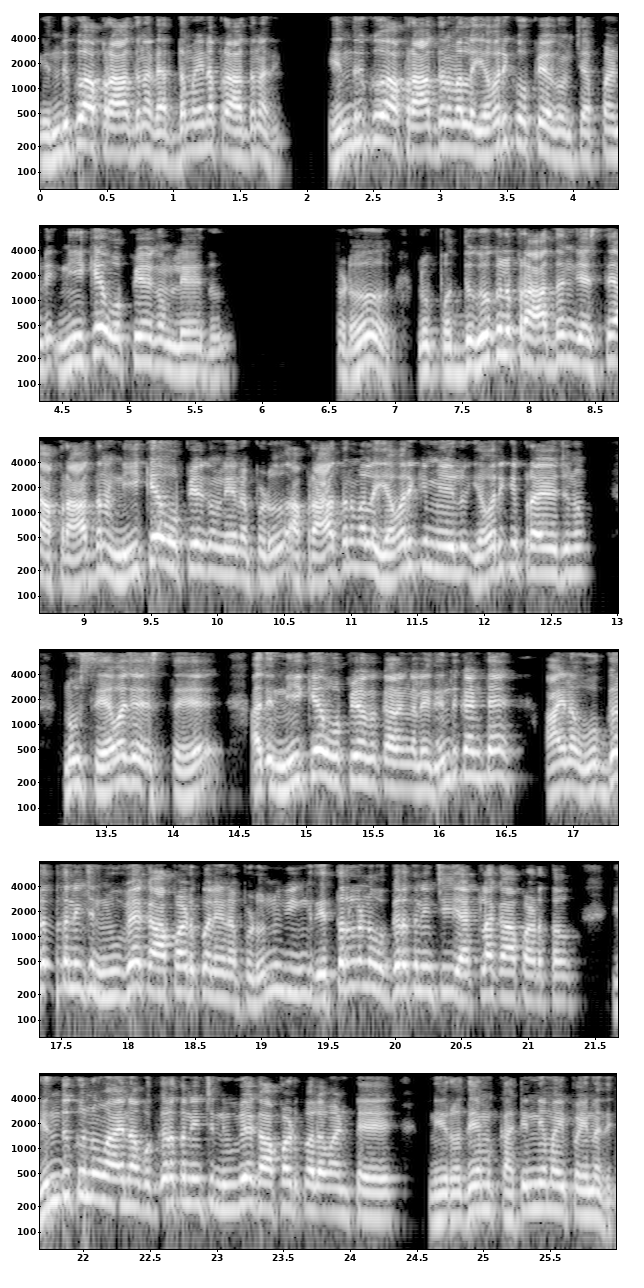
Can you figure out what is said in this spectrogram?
ఎందుకు ఆ ప్రార్థన? వ్యర్థమైన ప్రార్థన అది. ఎందుకు ఆ ప్రార్థన వల్ల ఎవరికి ఉపయోగం? చెప్పండి. నీకే ఉపయోగం లేదు. ఇప్పుడు నువ్వు పొద్దుగుకులు ప్రార్థన చేస్తే ఆ ప్రార్థన నీకే ఉపయోగం లేనప్పుడు ఆ ప్రార్థన వల్ల ఎవరికి మేలు ఎవరికి ప్రయోజనం? నువ్వు సేవ చేస్తే అది నీకే ఉపయోగకరంగా లేదు. ఎందుకంటే ఆయన ఉగ్రత నుంచి నువ్వే కాపాడుకోలేనప్పుడు నువ్వు ఇంక ఇతరులను ఉగ్రత నుంచి ఎట్లా కాపాడతావు? ఎందుకు నువ్వు ఆయన ఉగ్రత నుంచి నువ్వే కాపాడుకోలేవంటే నీ హృదయం కఠిన్యమైపోయినది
